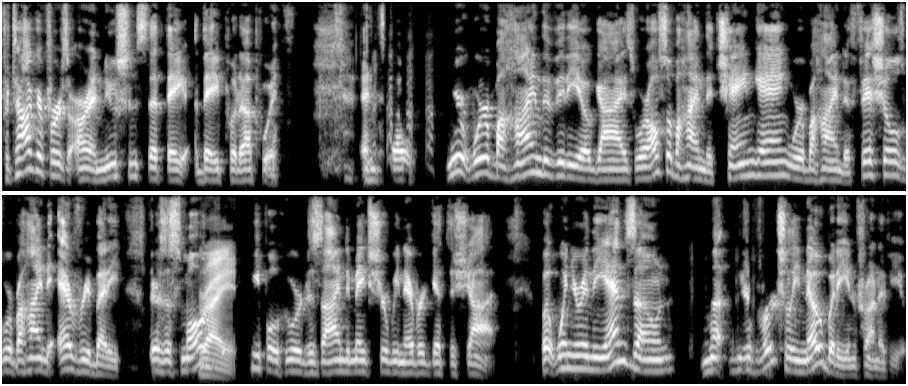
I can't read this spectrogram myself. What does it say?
Photographers are a nuisance that they they put up with. And so we're we're behind the video guys. We're also behind the chain gang. We're behind officials. We're behind everybody. There's a small group of people who are designed to make sure we never get the shot. But when you're in the end zone, there's virtually nobody in front of you.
